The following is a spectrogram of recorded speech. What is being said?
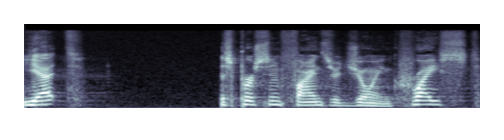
Yet, this person finds their joy in Christ.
